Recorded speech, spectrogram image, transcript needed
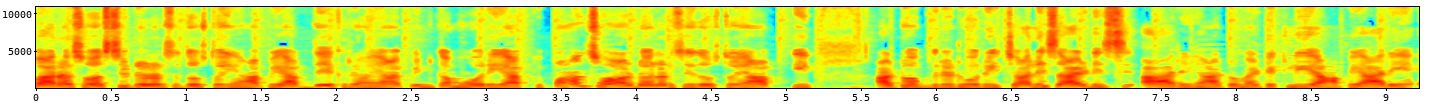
बारह सौ अस्सी डॉलर से दोस्तों, यहाँ पे आप देख रहे हो, यहाँ पे इनकम हो रही है आपकी पाँच सौ डॉलर से दोस्तों, यहाँ आपकी ऑटो अपग्रेड हो रही है, चालीस आई आ रही हैं, ऑटोमेटिकली यहाँ पे आ रही हैं।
